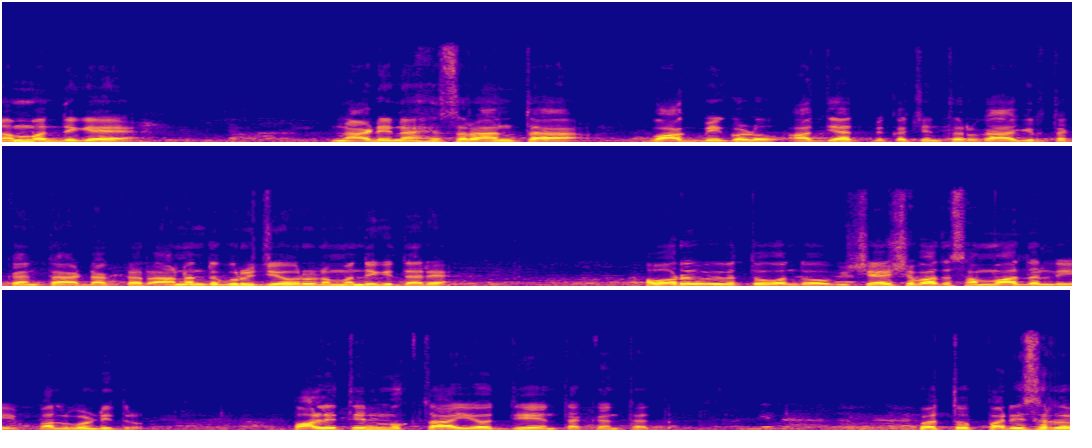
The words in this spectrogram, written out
ನಮ್ಮೊಂದಿಗೆ ನಾಡಿನ ಹೆಸರಾಂತ ವಾಗ್ಮಿಗಳು, ಆಧ್ಯಾತ್ಮಿಕ ಚಿಂತಕರಾಗಿರ್ತಕ್ಕಂಥ ಡಾಕ್ಟರ್ ಆನಂದ ಗುರುಜಿಯವರು ನಮ್ಮೊಂದಿಗಿದ್ದಾರೆ. ಅವರು ಇವತ್ತು ಒಂದು ವಿಶೇಷವಾದ ಸಂವಾದದಲ್ಲಿ ಪಾಲ್ಗೊಂಡಿದ್ದರು ಪಾಲಿಥೀನ್ ಮುಕ್ತ ಅಯೋಧ್ಯೆ ಅಂತಕ್ಕಂಥದ್ದು. ಇವತ್ತು ಪರಿಸರದ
